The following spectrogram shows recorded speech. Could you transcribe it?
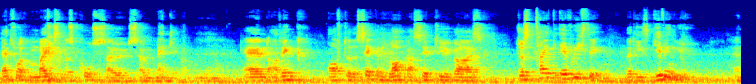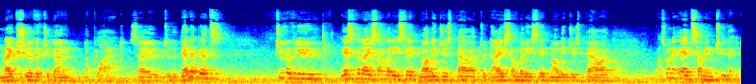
That's what makes this course so, so magic. And I think after the second block, I said to you guys, just take everything that he's giving you and make sure that you go and apply it. So to the delegates, two of you, yesterday somebody said knowledge is power, today somebody said knowledge is power. I just want to add something to that.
